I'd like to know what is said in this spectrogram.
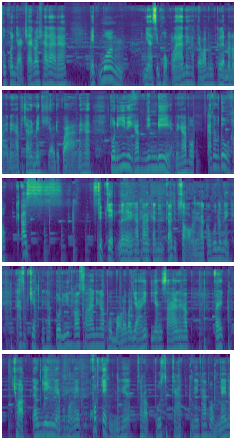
ทุกคนอยากใช้ก็ใช้ได้นะ เม็ดม่วง เนี่ย16 ล้านนะครับ แต่ว่ามันเกินมาหน่อยนะครับ ใช้เป็นเม็ดเขียวดีกว่านะฮะ ตัวนี้นี่ครับยิ่งดีนะครับผม การทำประตูของเขา97 เลยนะครับกำลังการยิง92 นะครับของคุณตำแหน่ง 97 นะครับ ตัวนี้เท้าซ้ายนะครับ ผมบอกเลยว่าอย่าให้เอียงซ้ายนะครับ เฟกช็อตแล้วยิงเนี่ย ผมบอกเลยโคตรเก่งนะฮะสำหรับพูสกัตนะครับผมแนะน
